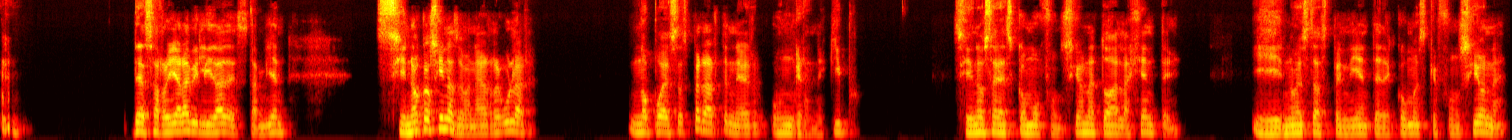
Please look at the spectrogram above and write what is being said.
Desarrollar habilidades también. Si no cocinas de manera regular, no puedes esperar tener un gran equipo. Si no sabes cómo funciona toda la gente y no estás pendiente de cómo es que funciona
